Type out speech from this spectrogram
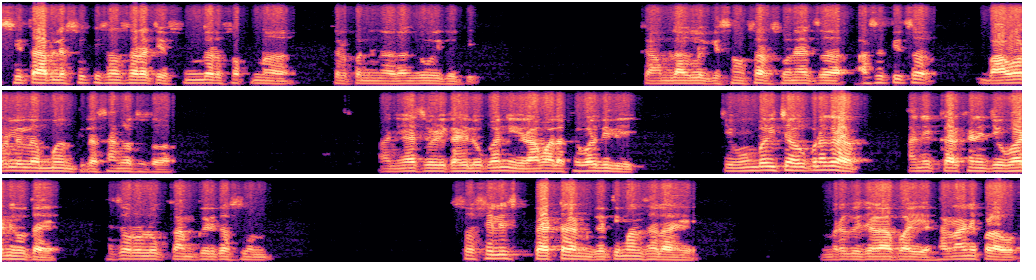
सीता आपल्या सुखी संसाराचे सुंदर स्वप्न कल्पनेनं रंगवित होती. काम लागलं की संसार सोन्याचं असं तिचं बावरलेलं मन तिला सांगत होतं. आणि याच वेळी काही लोकांनी रामाला खबर दिली की मुंबईच्या उपनगरात अनेक कारखान्याची उभारणी होत आहे. हजारो लोक काम करीत असून सोशलिस्ट पॅटर्न गतिमान झाला आहे. मृग जळापायी हरणाने पळावं.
